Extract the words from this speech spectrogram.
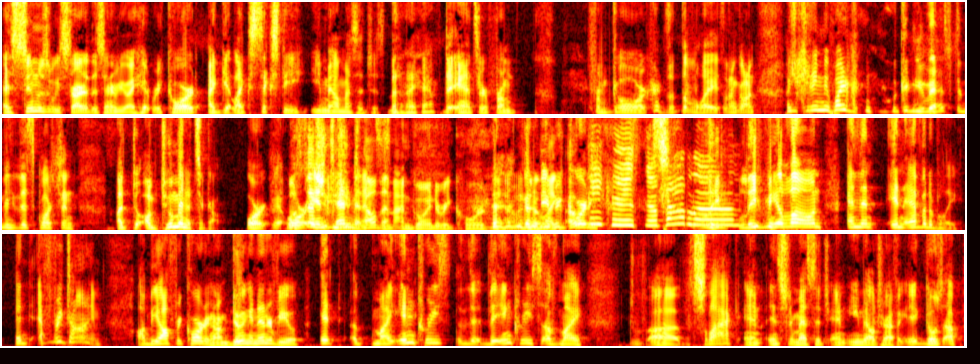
as soon as we started this interview, I hit record, I get like sixty email messages that I have to answer from from coworkers at the place, and I'm going, "Are you kidding me? Why couldn't you have asked me this question uh, t- um, two minutes ago?" Or, well, or in ten you minutes. tell them i'm going to record now I'm going to be like recording. okay chris no problem leave, leave me alone. And then inevitably, and every time I'll be off recording or I'm doing an interview, it uh, my increase the, the increase of my uh, Slack and instant message and email traffic it goes up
